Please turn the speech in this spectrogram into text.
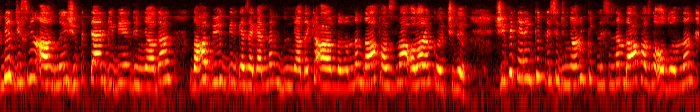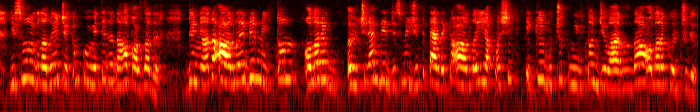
Bir cismin ağırlığı Jüpiter gibi dünyadan daha büyük bir gezegenden dünyadaki ağırlığından daha fazla olarak ölçülür. Jüpiter'in kütlesi dünyanın kütlesinden daha fazla olduğundan cisme uyguladığı çekim kuvveti de daha fazladır. Dünyada ağırlığı 1 Newton olarak ölçülen bir cismin Jüpiter'deki ağırlığı yaklaşık 2,5 Newton civarında olarak ölçülür.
